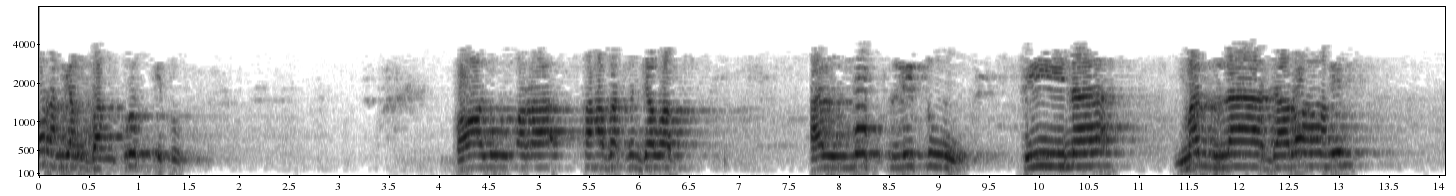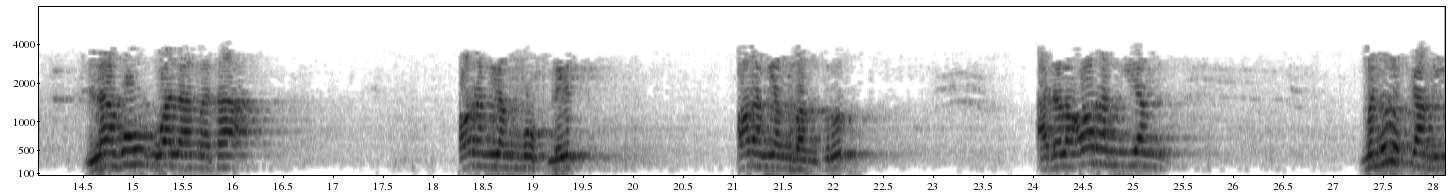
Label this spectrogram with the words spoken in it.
orang yang bangkrut itu? Lalu para sahabat menjawab, Al-muflisu fina man la darahim lahu wala mata. Orang yang muflis, orang yang bangkrut, adalah orang yang menurut kami,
